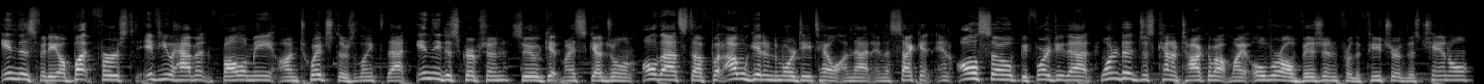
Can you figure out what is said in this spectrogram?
in this video. But first, if you haven't, follow me on Twitch. There's a link to that in the description so you'll get my schedule and all that stuff. But I will get into more detail on that in a second. And also, before I do that, wanted to just kind of talk about my overall vision for the future of this channel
